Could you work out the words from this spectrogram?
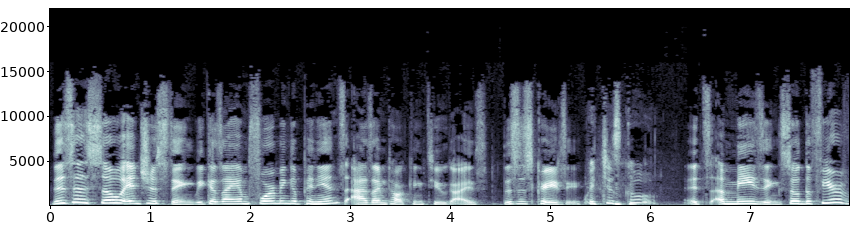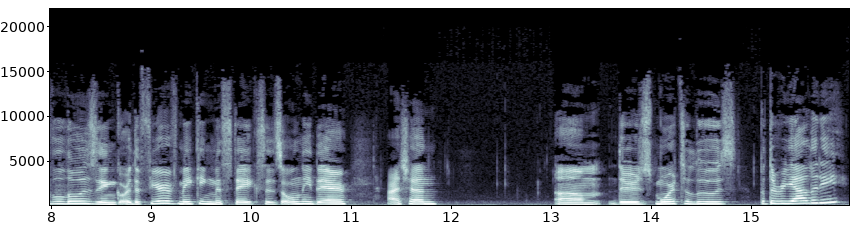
This is so interesting because I am forming opinions as I'm talking to you guys. This is crazy. which is cool It's amazing. So the fear of losing or the fear of making mistakes is only there عشان um, there's more to lose. But the reality,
